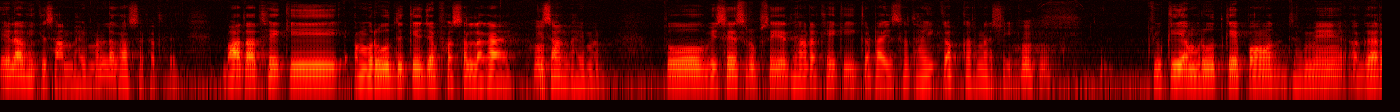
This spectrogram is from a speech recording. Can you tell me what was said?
एला भी किसान भाई मन लगा सकते है। बात आते है कि अमरूद के जब फ़सल लगाए किसान भाई मन तो विशेष रूप से ये ध्यान रखें कि कटाई सथाई कब करना चाहिए। क्योंकि अमरूद के पौध में अगर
